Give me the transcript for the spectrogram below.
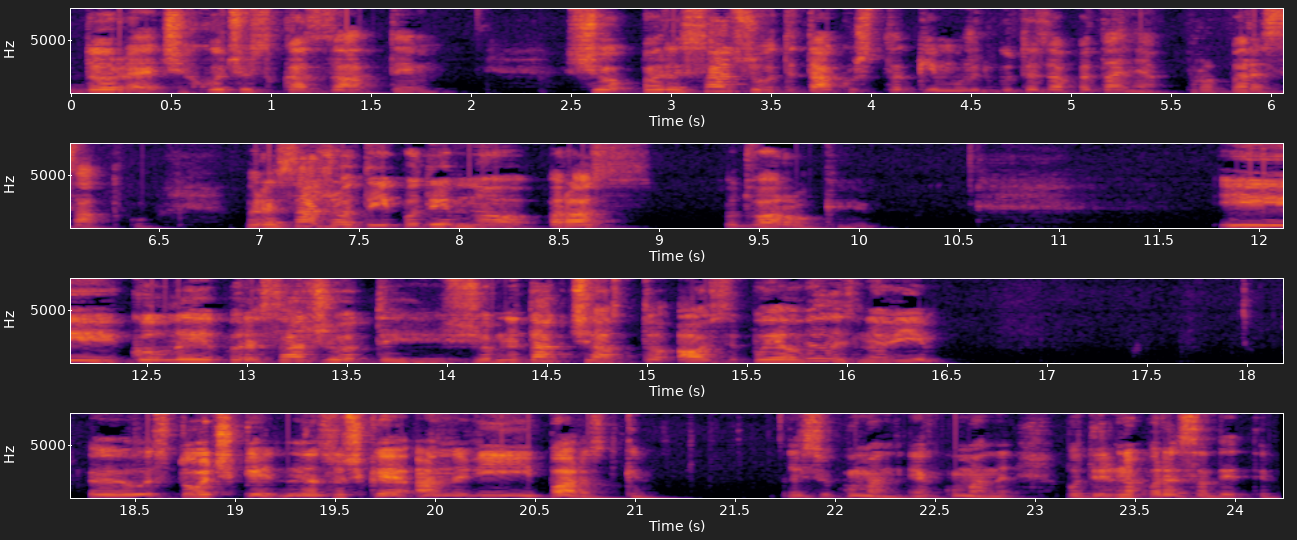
До речі, хочу сказати, що пересаджувати також такі можуть бути запитання про пересадку. Пересаджувати її потрібно раз у два роки. І коли пересаджувати, щоб не так часто, а ось появились нові листочки, не листочки, а нові паростки, як у мене, як у мене, потрібно пересадити.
